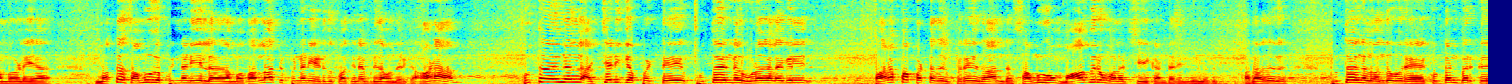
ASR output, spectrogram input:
நம்மளுடைய மொத்த சமூக பின்னணியில் நம்ம வரலாற்று பின்னணி எடுத்து பார்த்தீங்கன்னா இப்படி தான் வந்திருக்கு. ஆனால் புத்தகங்கள் அச்சடிக்கப்பட்டு புத்தகங்கள் உலகளவில் பரப்பப்பட்டதற்கு பிறகுதான் இந்த சமூகம் மாபெரும் வளர்ச்சியை கண்டறிந்துள்ளது. அதாவது புத்தகங்கள் வந்து ஒரு குட்டன்பர்க்கு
